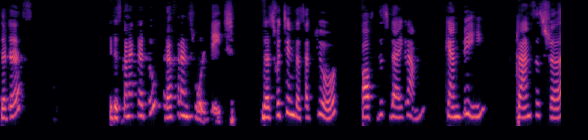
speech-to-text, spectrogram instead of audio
that is it is connected to reference voltage. The switch in the circuit of this diagram can be transistor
